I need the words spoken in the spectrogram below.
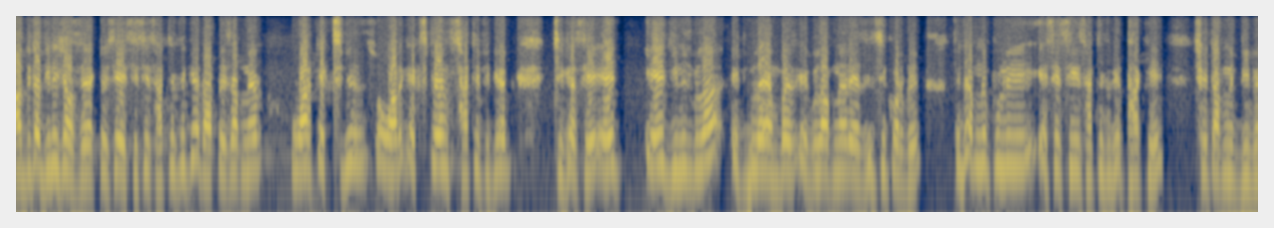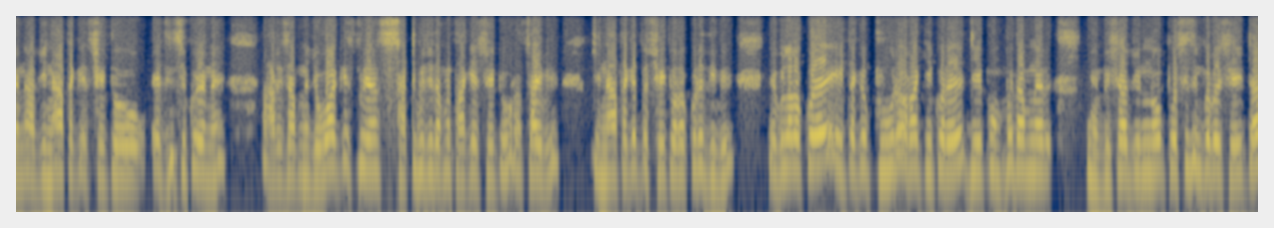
আর দুটা জিনিস আছে। একটা হচ্ছে এসএসসি সার্টিফিকেট আর হচ্ছে আপনার work experience work experience certificate ঠিক আছে, এই এই জিনিসগুলা, এগুলো এগুলো আপনার এজেন্সি করবে। যদি আপনি পুলি এসএসসি সার্টিফিকেট থাকে, সেটা আপনি দিবেন। আর যদি না থাকে সেটাও এজেন্সি করে নেয়। আর হচ্ছে আপনার যে ওয়ার্ক এক্সপিরিয়েন্স সার্টিফিকেট যদি আপনার থাকে, সেটা ওরা চাইবে। যে না থাকে, তো সেটা ওরা করে দিবে। এগুলো করে এইটাকে পুরো ওরা কি করে, যে কোম্পানিতে আপনার বিষয়ের জন্য প্রসেসিং করবে, সেইটা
